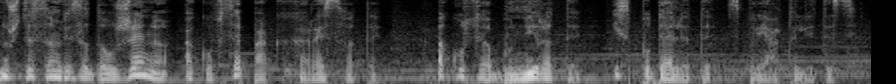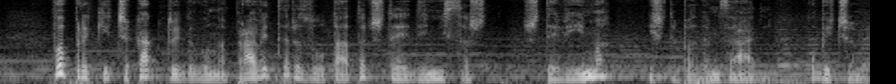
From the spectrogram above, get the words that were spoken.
Но ще съм ви задължена, ако все пак харесвате, ако се абонирате и споделяте с приятелите си. Въпреки, че както и да го направите, резултатът ще е един и същ. Ще ви има и ще бъдем заедно. Обичам ви!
